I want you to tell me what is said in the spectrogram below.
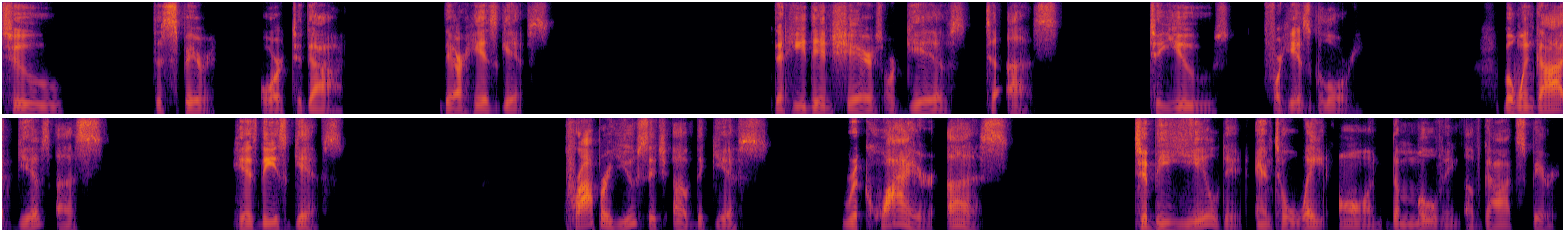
to the Spirit or to God. They are His gifts that He then shares or gives to us to use for His glory. But when God gives us his these gifts, proper usage of the gifts require us to be yielded and to wait on the moving of God's Spirit.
